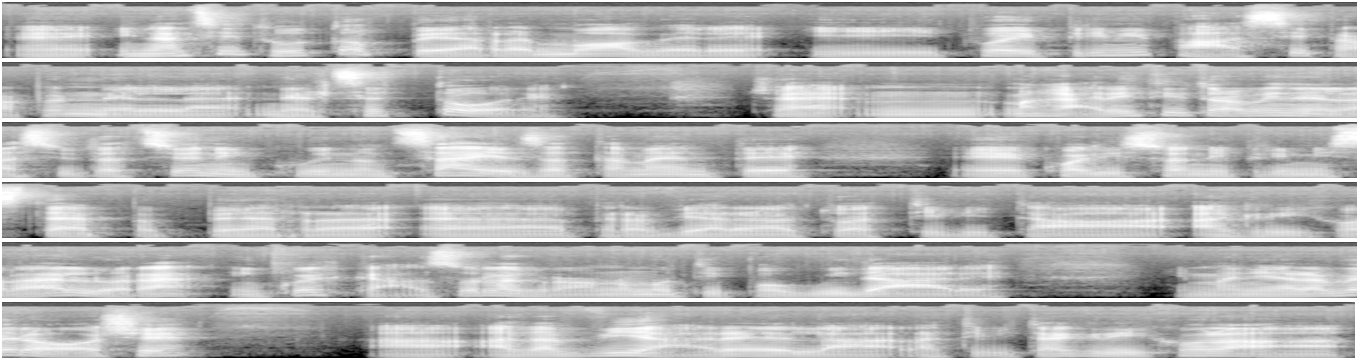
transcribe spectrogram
Eh, innanzitutto per muovere i tuoi primi passi proprio nel, nel settore. Cioè, mh, magari ti trovi nella situazione in cui non sai esattamente eh, quali sono i primi step per, eh, per avviare la tua attività agricola. Allora, in quel caso, l'agronomo ti può guidare in maniera veloce a, ad avviare la, l'attività agricola,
